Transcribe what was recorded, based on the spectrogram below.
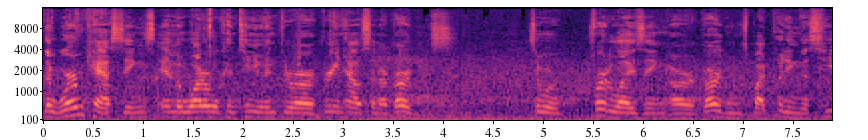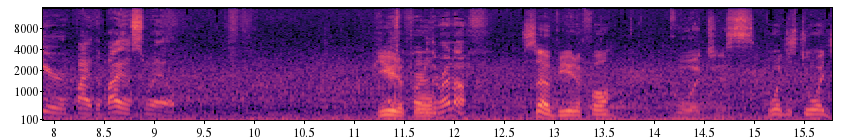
the worm castings, and the water will continue in through our greenhouse and our gardens. So we're fertilizing our gardens by putting this here by the bioswale. as Part of the runoff. So beautiful. Gorgeous. Gorgeous George.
